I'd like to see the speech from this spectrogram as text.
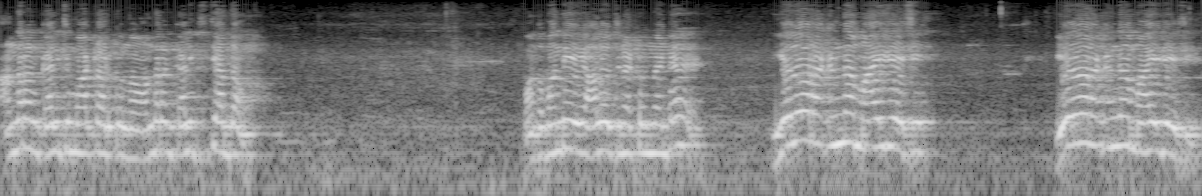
అందరం కలిసి మాట్లాడుకుందాం అందరం కలిసి చేద్దాం. కొంతమంది ఆలోచన ఎట్టుందంటే ఏదో రకంగా మాయ చేసి ఏదో రకంగా మాయ చేసి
